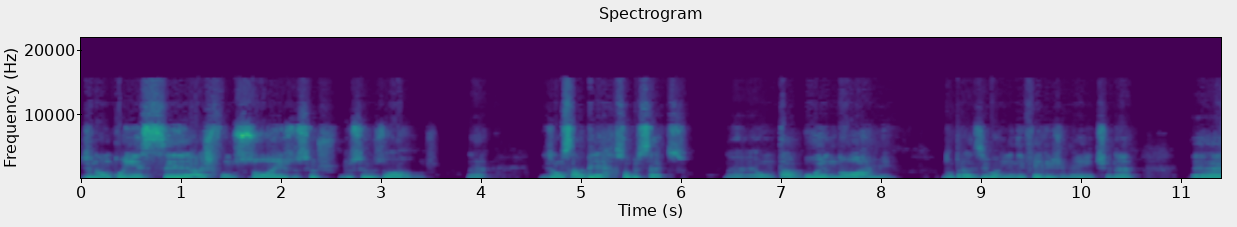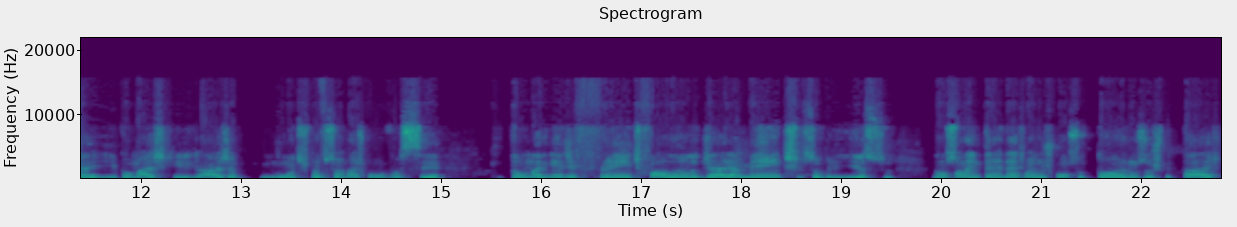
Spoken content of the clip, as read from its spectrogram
de não conhecer as funções dos seus, dos seus órgãos, né? de não saber sobre sexo. Né? É um tabu enorme no Brasil ainda, infelizmente, né? É, e por mais que haja muitos profissionais como você que estão na linha de frente falando diariamente sobre isso, não só na internet, mas nos consultórios, nos hospitais,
